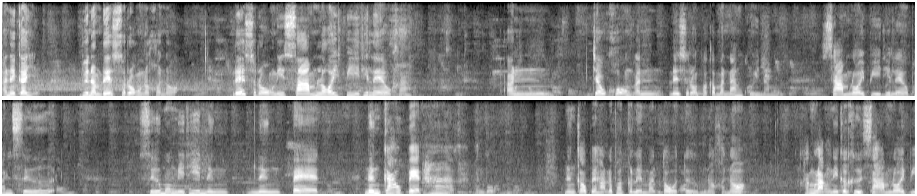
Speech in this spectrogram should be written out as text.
อันนี้ก็อยู่นำเรสสรงนะคะเนาะเรสสรงนี่สามร้อยปีที่แล้วค่ะ อันเจ้าของอันเรสสรงพระก็มานั่งคุยนำสามร้อยปีที่แล้วพันซื้อ ซื้อมงนี้ที่หนึ่งหนึ่งแปดหนึ่งเก้าแปดห้าค่ะพันบอกหนึ่งเก้าไปหาแล้วพันก็เลยมาโตเติมเนาะค่ะเนาะข้างหลังนี่ก็คือสามร้อยปี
